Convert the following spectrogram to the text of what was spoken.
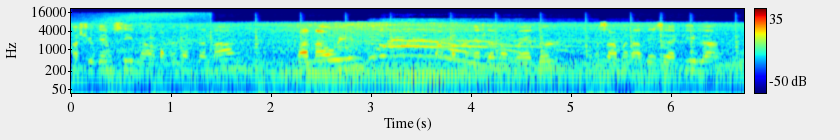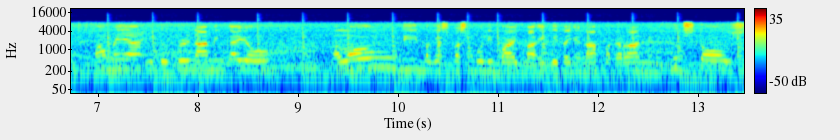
as you can see, napakaganda ng tanawin, napakaganda ng weather. Kasama natin si Akila. Mamaya, itutur namin kayo along the Bagaspas Boulevard. Makikita nyo napakaraming food stalls.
